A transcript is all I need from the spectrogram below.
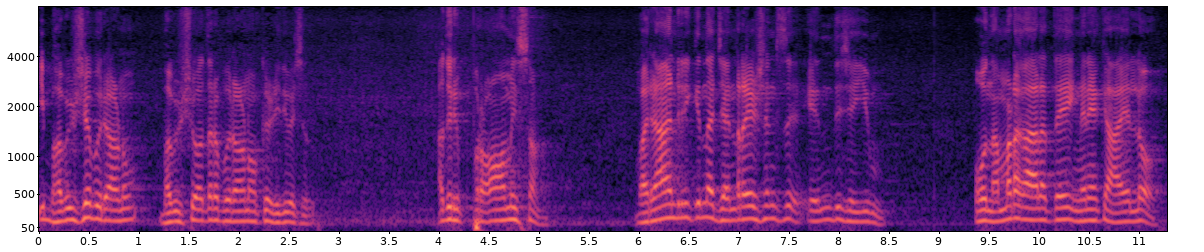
ഈ ഭവിഷ്യപുരാണവും ഭവിഷ്യോത്തര പുരാണവും ഒക്കെ എഴുതി വെച്ചത്. അതൊരു പ്രോമിസാണ് വരാനിരിക്കുന്ന ജനറേഷൻസ് എന്ത് ചെയ്യും? ഓ നമ്മുടെ കാലത്തെ ഇങ്ങനെയൊക്കെ ആയല്ലോ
